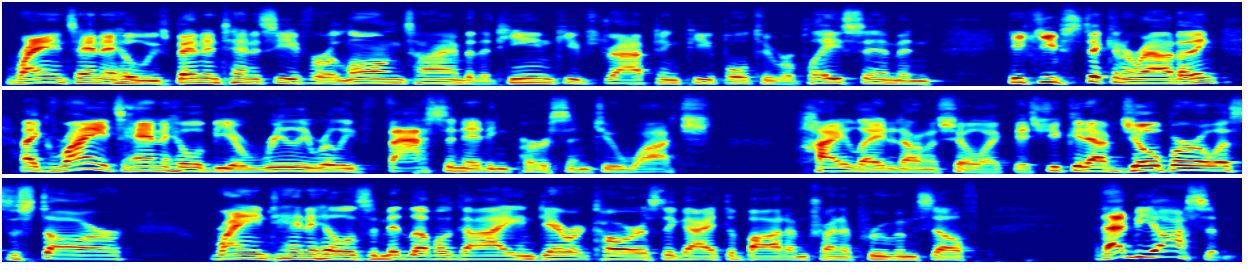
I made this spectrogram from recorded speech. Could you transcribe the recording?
Ryan Tannehill, who's been in Tennessee for a long time, but the team keeps drafting people to replace him and he keeps sticking around. I think like Ryan Tannehill would be a really, really fascinating person to watch highlighted on a show like this. You could have Joe Burrow as the star, Ryan Tannehill as the mid level guy, and Derek Carr as the guy at the bottom trying to prove himself. That'd be awesome.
